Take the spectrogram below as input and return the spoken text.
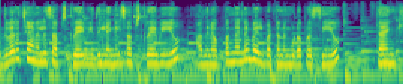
ഇതുവരെ ചാനൽ സബ്സ്ക്രൈബ് ചെയ്തില്ലെങ്കിൽ സബ്സ്ക്രൈബ് ചെയ്യൂ. അതിനൊപ്പം തന്നെ ബെൽ ബട്ടണും കൂടെ പ്രസ് ചെയ്യൂ. താങ്ക്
